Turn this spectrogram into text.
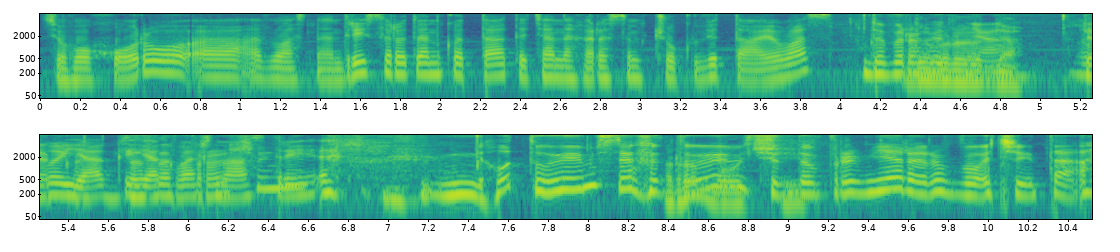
цього хору, власне, Андрій Сиротенко та Тетяна Герасимчук. Вітаю вас. Доброго, Доброго дня. дня. Ви як, за як ваш настрій? Готуємося, готуємося Робочий. до прем'єри робочої. Та.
